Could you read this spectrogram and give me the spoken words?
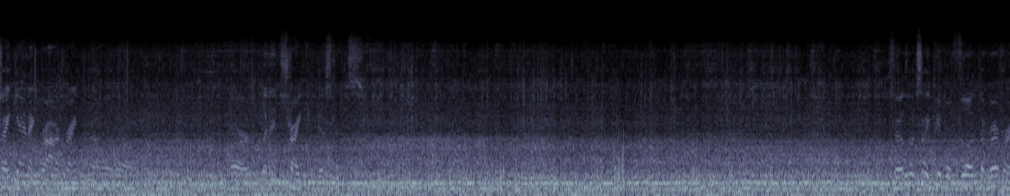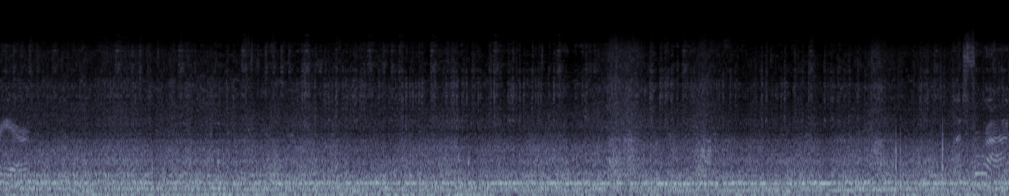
gigantic rock right in the middle of the road, or within striking distance. So it looks like people float the river here. Watch for rock.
